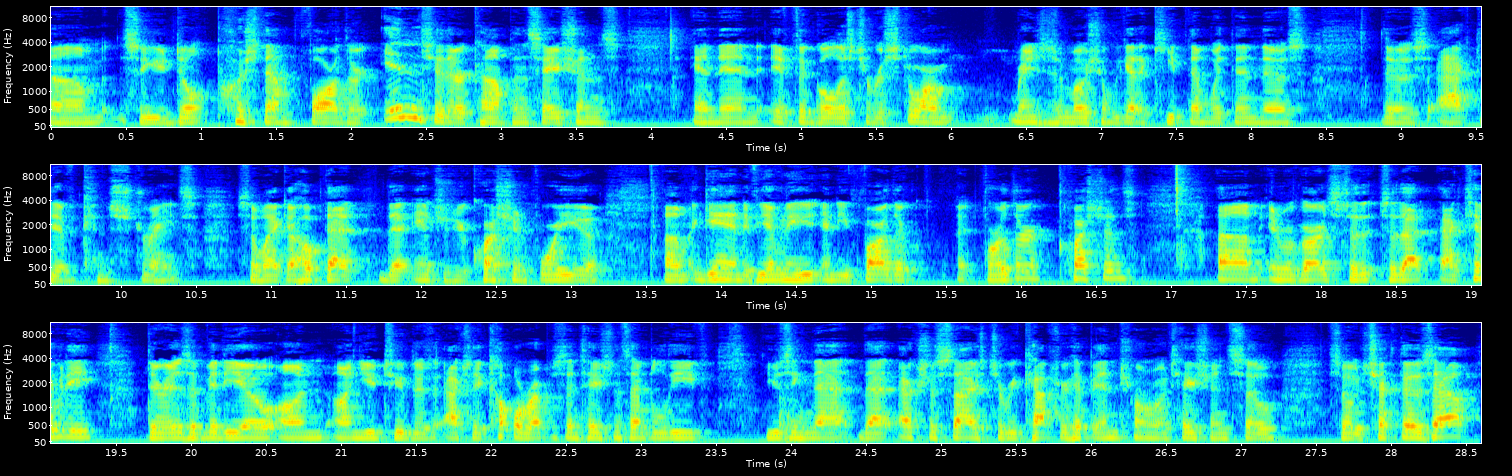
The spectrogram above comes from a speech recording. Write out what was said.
um, so you don't push them farther into their compensations. And then if the goal is to restore ranges of motion, we got to keep them within those those active constraints. So, Mike, I hope that that answers your question for you. Um, again, if you have any any farther further questions, um, in regards to, to that activity. There is a video on, on YouTube. There's actually a couple representations, I believe, using that, that exercise to recapture hip internal rotation. So, so check those out.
